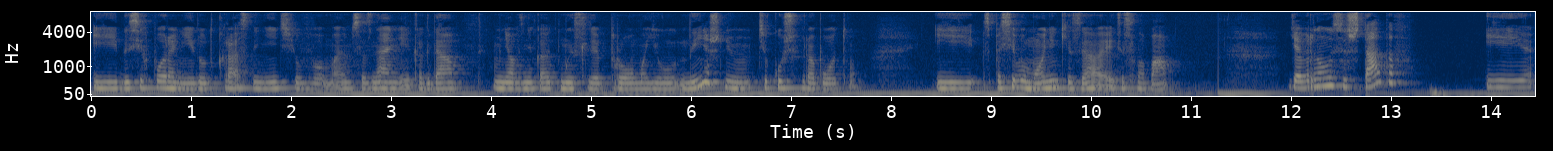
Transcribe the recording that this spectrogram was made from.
и до сих пор они идут красной нитью в моем сознании, когда у меня возникают мысли про мою нынешнюю текущую работу. И спасибо Монике за эти слова. Я вернулась из Штатов, и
